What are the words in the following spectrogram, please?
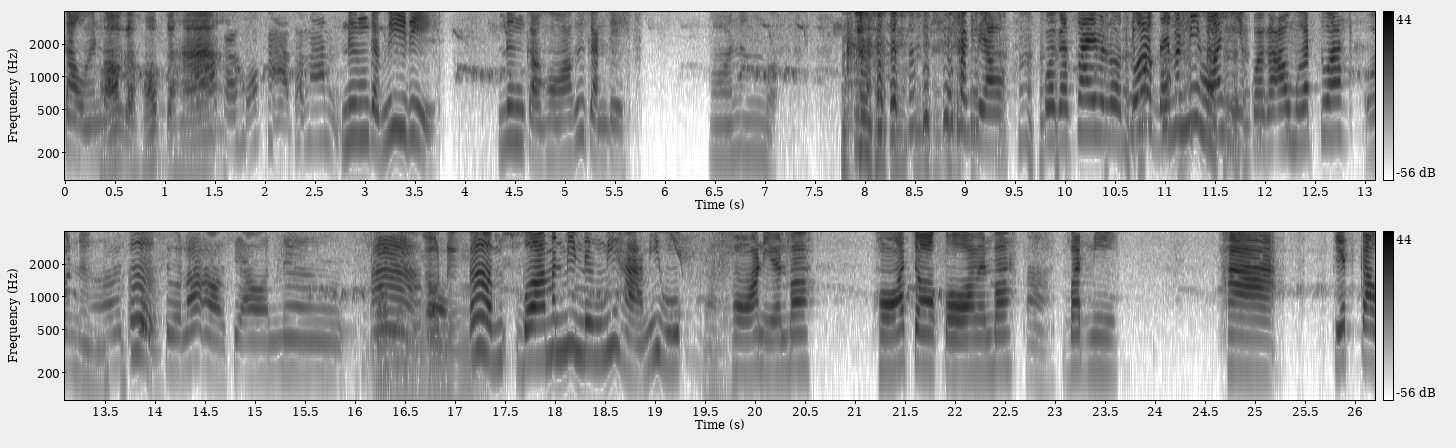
เก้าแมันหบ่อกับฮบกับหาหากับหัวขาเท่านั้นหนึ่งกับมีดิหนึ่งกับหอคือกันเด้หอหนึ่งบ่ชักเดียวกว่าก็ใส่ไปโหลดตัวแต่มันมีหอหีบกว่าก็เอาเมือดตัว โอ้หนึ่งเออ ตัวละเอาสิเอาหนึ่งเอาหนึ่งเอาหนึ่งเออบ่มันมีหนึ่งมีหามีหกหอนี่แมันบ่หอจอกอแมันบ่ค่ะบัดนี้หาเจ็ดเก้า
